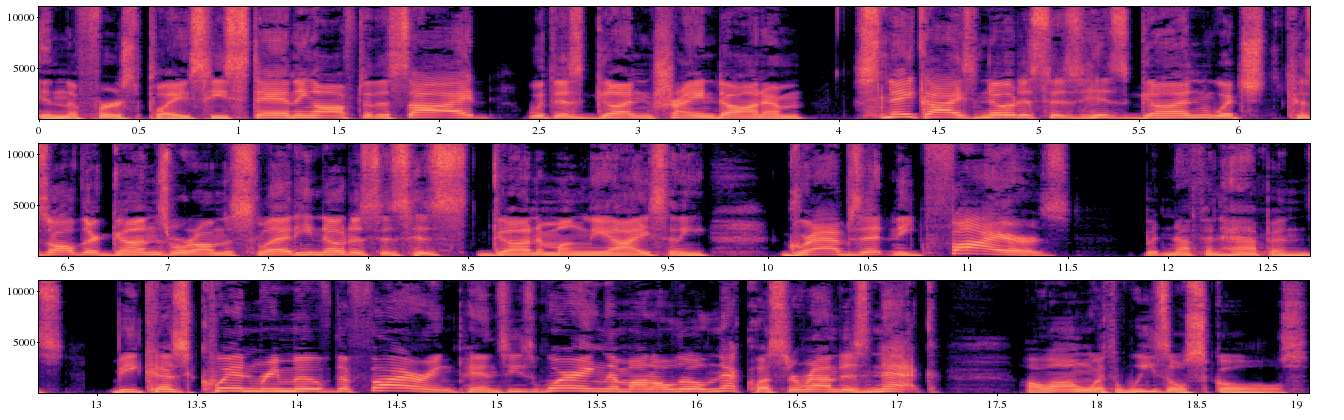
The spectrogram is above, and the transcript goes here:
in the first place. He's standing off to the side with his gun trained on him. Snake Eyes notices his gun, which, cause all their guns were on the sled. He notices his gun among the ice and he grabs it and he fires, but nothing happens because Kwinn removed the firing pins. He's wearing them on a little necklace around his neck along with weasel skulls.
